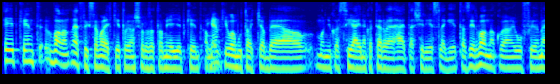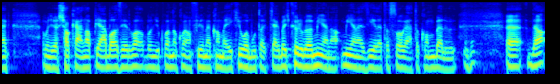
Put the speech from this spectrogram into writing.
Egyébként van, Netflixen van egy-két olyan sorozat, ami egyébként ami jól mutatja be a, mondjuk a CIA-nek a terrorelhártási részlegét. Azért vannak olyan jó filmek, mondjuk a Sakál napjában azért mondjuk vannak olyan filmek, amelyik jól mutatják be, hogy körülbelül milyen, a, milyen ez élet a szolgálatokon belül. Uh-huh. De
